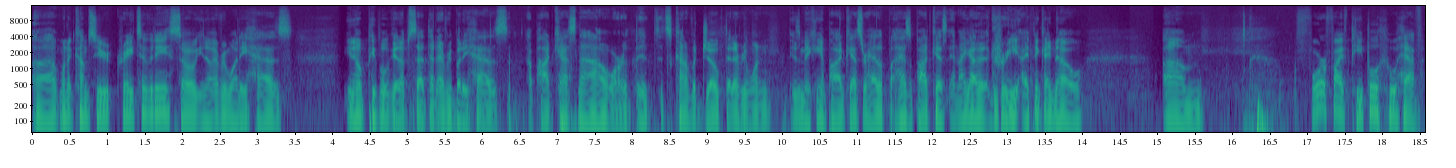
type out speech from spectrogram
uh, when it comes to your creativity. So you know, everybody has. You know, people get upset that everybody has a podcast now, or it, it's kind of a joke that everyone is making a podcast or has a, has a podcast. And I gotta agree. I think I know, um, four or five people who have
